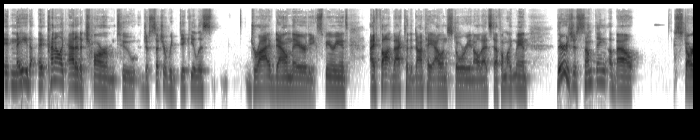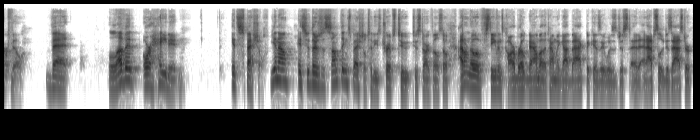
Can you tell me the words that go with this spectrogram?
it made it kind of like added a charm to just such a ridiculous drive down there, the experience. I thought back to the Dontaie Allen story and all that stuff. I'm like, man, there is just something about Starkville that love it or hate it, it's special. You know, it's there's something special to these trips to to Starkville. So I don't know if Steven's car broke down by the time we got back because it was just an, an absolute disaster.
